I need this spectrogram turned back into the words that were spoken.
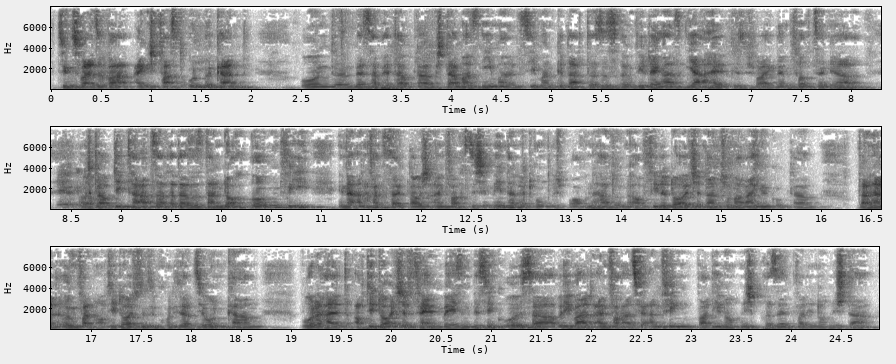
beziehungsweise war eigentlich fast unbekannt. Und äh, deshalb hätte auch, glaube ich, damals niemals jemand gedacht, dass es irgendwie länger als ein Jahr hält, bis geschweige denn 14 Jahre. Ja, genau. Aber ich glaube, die Tatsache, dass es dann doch irgendwie in der Anfangszeit, glaube ich, einfach sich im Internet rumgesprochen hat und auch viele Deutsche dann schon mal reingeguckt haben, dann halt irgendwann auch die deutschen Synchronisationen kamen, wurde halt auch die deutsche Fanbase ein bisschen größer, aber die war halt einfach, als wir anfingen, war die noch nicht präsent, war die noch nicht da.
